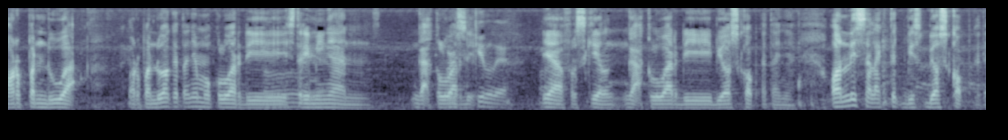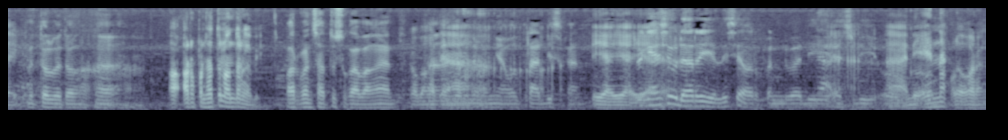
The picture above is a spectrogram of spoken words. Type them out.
Orphan 2. Orphan 2 katanya mau keluar di streamingan, nggak keluar First di skill ya. Ya, first skill nggak keluar di bioskop katanya. Only selected bis- bioskop katanya. Betul betul. Heeh. Oh, Orphan satu nonton gak bi? Orphan 1 suka banget. Suka banget ya. Dari zamannya Ultradis kan. Iya iya iya. kayaknya sih udah rilis ya Orphan 2 di HBO. Nah, ini enak loh orang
